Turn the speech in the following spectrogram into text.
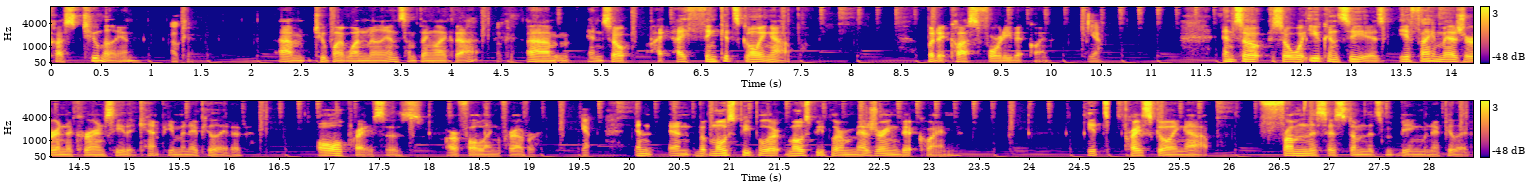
costs 2 million. okay. um, 2.1 million, something like that. Okay. Um, and so I, I think it's going up, but it costs 40 Bitcoin. Yeah. And so, so what you can see is if I measure in a currency that can't be manipulated, all prices are falling forever. And and but most people are most people are measuring Bitcoin, its price going up from the system that's being manipulated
